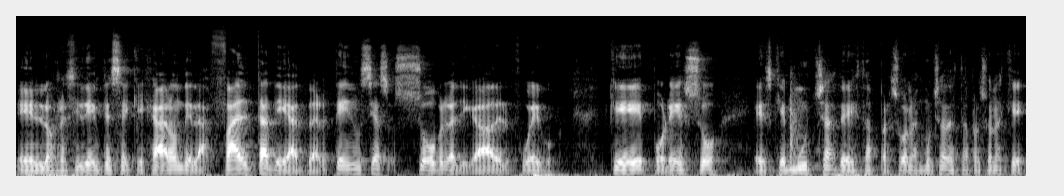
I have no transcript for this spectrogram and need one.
Eh, los residentes se quejaron de la falta de advertencias sobre la llegada del fuego, que por eso es que muchas de estas personas, muchas de estas personas que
